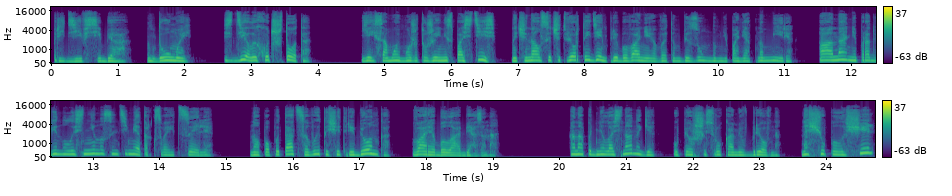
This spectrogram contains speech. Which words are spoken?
«Приди в себя, думай, Сделай хоть что-то. Ей самой может уже и не спастись. Начинался четвертый день пребывания в этом безумном непонятном мире, а она не продвинулась ни на сантиметр к своей цели. Но попытаться вытащить ребенка Варя была обязана. Она поднялась на ноги, упершись руками в бревна, нащупала щель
